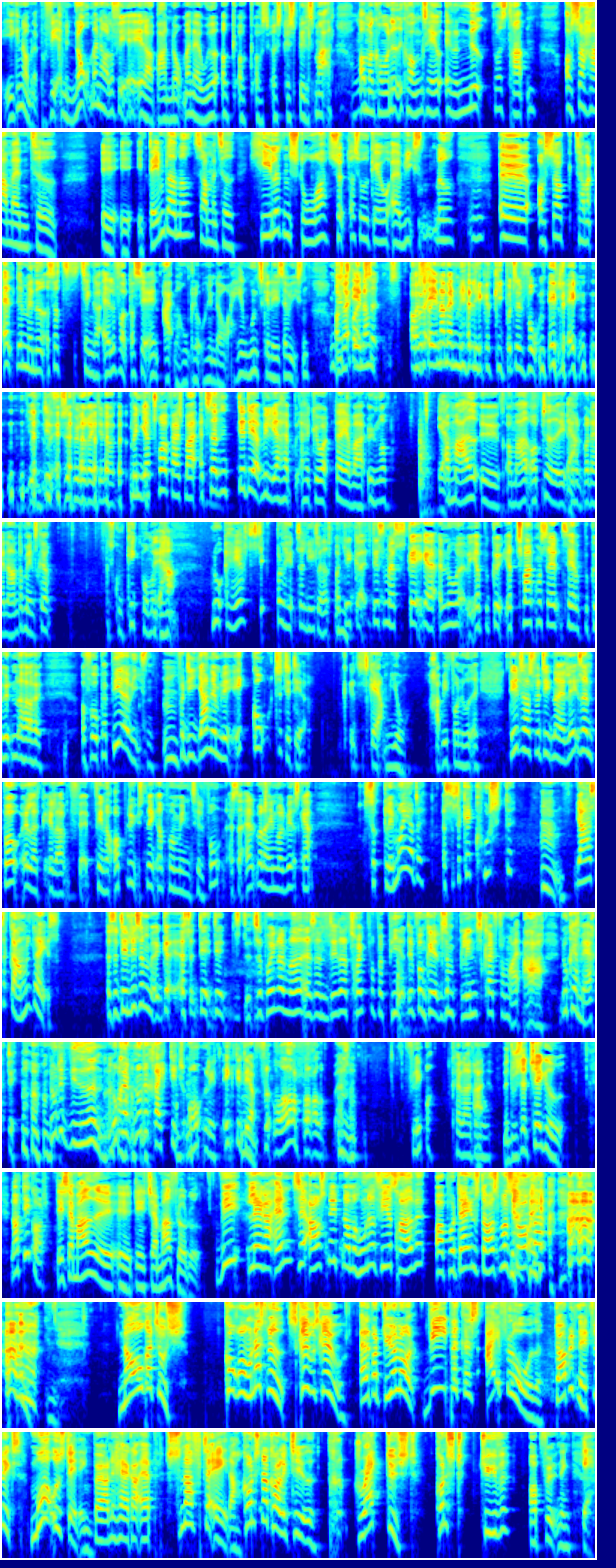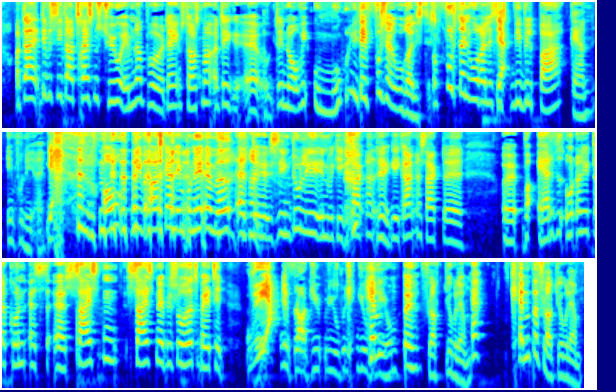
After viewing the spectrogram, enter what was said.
ikke når man er på ferie, men når man holder ferie, eller bare når man er ude og, og, og, og skal spille smart, mm. og man kommer ned i Kongens Have, eller ned på stranden, og så har man taget øh, øh, et dameblad med, så har man taget hele den store søndagsudgave af avisen med, mm. øh, og så tager man alt det med ned, og så tænker alle folk, der ser en, ej, hvor hun klog hende derovre, hey, hun skal læse avisen. Og så, jeg ender, selv- og så så ender- man med at ligge og kigge på telefonen hele dagen. Jamen, det er selvfølgelig rigtigt nok. Men jeg tror faktisk bare, at sådan, det der ville jeg have, have gjort, da jeg var yngre. Ja. Og, meget, øh, og meget optaget af, Ja. hvordan andre mennesker skulle kigge på mig. Ja. Nu er jeg simpelthen så ligeglad. Og det, gør, det som er så skæg, er, at nu jeg, begyndt, jeg tvang mig selv til at begynde at, at få papiravisen. Mm. Fordi jeg er nemlig ikke god til det der skærm, jo har vi fundet ud af. Dels også fordi, når jeg læser en bog, eller, eller finder oplysninger på min telefon, altså alt, hvad der involverer skærm, så glemmer jeg det. Altså, så kan jeg ikke huske det. Mm. Jeg er så gammeldags. Altså, det er ligesom, øh, altså, det, det, det, så på en eller anden måde, altså, det der er tryk på papir, det fungerer ligesom blindskrift for mig. Ah, nu kan jeg mærke det. Nu er det viden. Nu, kan, nu er det rigtigt, ordentligt. Ikke det der, fl- altså, flimmer, kalder jeg det nu. Men du ser tjekket ud. Nå, det er godt. Det ser meget, øh, øh, det ser meget flot ud. Vi lægger an til afsnit nummer 134, og på dagens spørgsmål står der, Norge Retush. Coronasnyd, Skriv, skriv. Albert Dyrlund, Vibekes Eiffelhovede. dobbelt Netflix, Morudstilling. børnehacker-app, Snofteater. kunstnerkollektivet, Dragdyst. kunst 20 opfølgning. Ja. Og der, det vil sige, der er 60 20 emner på dagens dosmer, og det, er, det når vi umuligt. Det er fuldstændig urealistisk. er fuldstændig urealistisk. Ja. Vi vil bare gerne imponere jer. Ja. og vi vil også gerne imponere jer med, at uh, siden du lige inden vi gik i gang, uh, gik i gang har sagt, uh, uh, hvor er det vidunderligt, der kun er, er 16, 16 episoder tilbage til et virkelig flot ju- jubile- jubilæum. Kæmpe flot jubilæum. Ja. Kæmpe flot jubilæum.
